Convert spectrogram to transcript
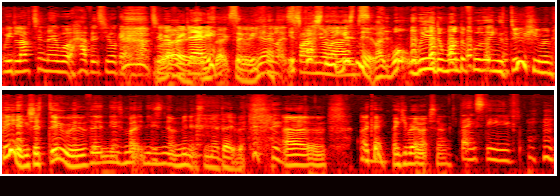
we'd love to know what habits you're getting up to every Right, day, exactly, so we yeah. can like it's spy on your fascinating, lives. isn't it? Like what weird and wonderful things do human beings just do within these these you know, minutes in their day? But um, okay, thank you very much, Sarah. Thanks, Steve.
